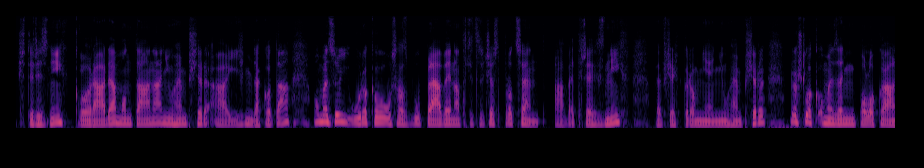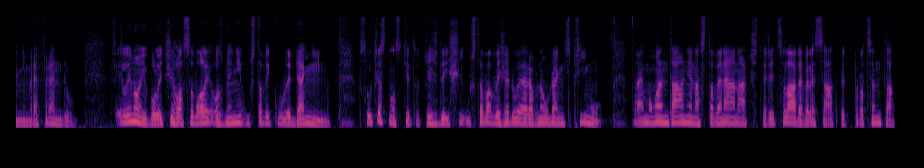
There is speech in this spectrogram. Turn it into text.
Čtyři z nich, Colorado, Montana, New Hampshire a Jižní Dakota, omezují úrokovou sazbu právě na 36% a ve třech z nich, ve všech kromě New Hampshire, došlo k omezení po lokálním referendu. V Illinois voliči hlasovali o změně ústavy kvůli daním. V současnosti totiž zdejší ústava vyžaduje rovnou daň z příjmu. Ta je momentálně nastavená na 4,95%.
